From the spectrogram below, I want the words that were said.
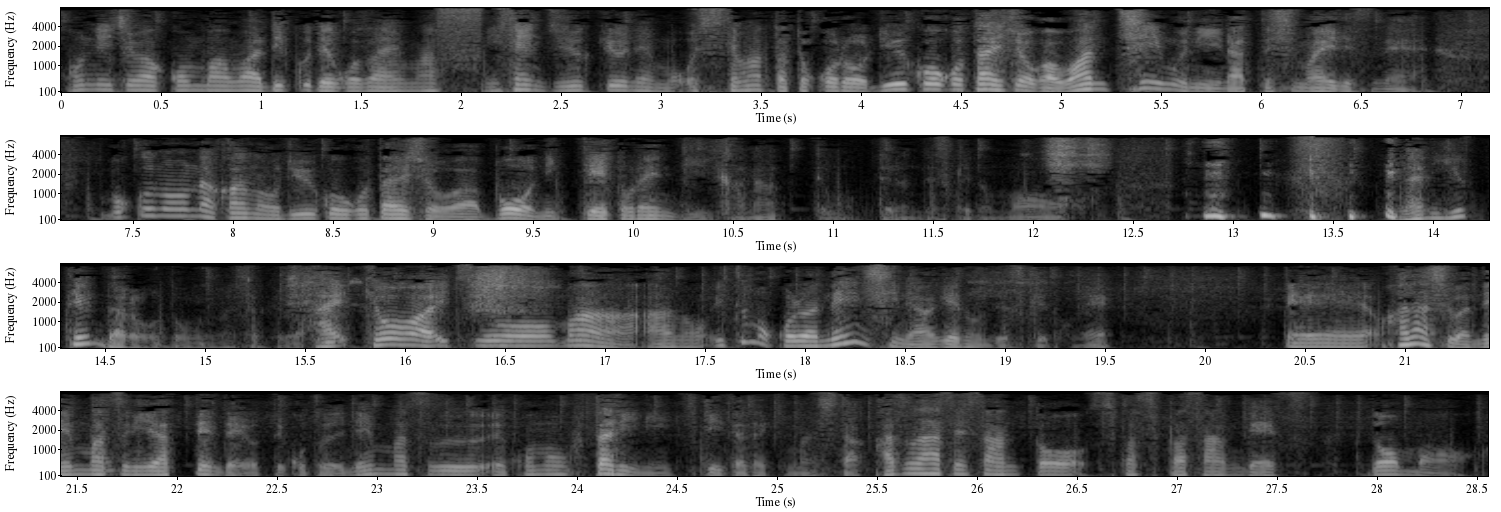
こんにちは、こんばんは、りくでございます。2019年も押し迫ったところ、流行語大賞がワンチームになってしまいです。ね、僕の中の流行語大賞は某日経トレンディかなって思ってるんですけども、何言ってんだろうと思いましたけど、はい、今日は一応、まあ、あの、いつもこれは年始にあげるんですけどね、えー、話は年末にやってんだよってことで、年末、えこの二人に来ていただきました。カズハセさんとスパスパさんです。どうも。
